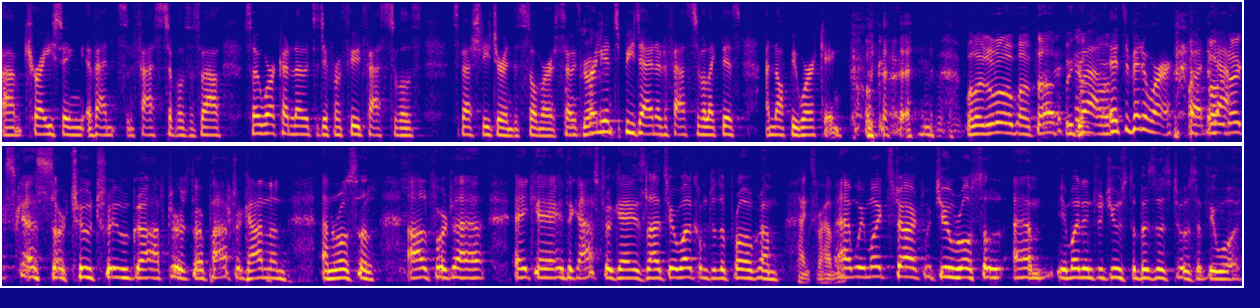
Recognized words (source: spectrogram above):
um, curating events and festivals as well. So I work on loads of different food festivals, especially during the summer. So it's brilliant to be down at a festival like this and not be working. Well, I don't know about that because well, our, it's a bit of work, but our yeah. next guests are two true grafters. They're Patrick Hanlon and Russell Alford, uh, aka the Gastro Gays. Lads, you're welcome to the programme. Thanks for having Uh, us. we might start with you, Russell. Um, you might introduce the business to us if you would.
